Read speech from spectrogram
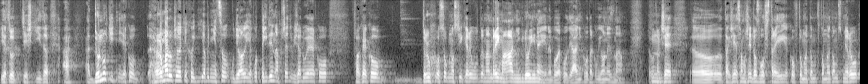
je to těžký to, a, a donutit jako hromadu těch lidí, aby něco udělali jako týden napřed, vyžaduje jako fakt jako druh osobnosti, kterou ten Andrej má a nikdo jiný, nebo jako já nikoho takového neznám. Jo, hmm. takže, uh, takže je samozřejmě dost ostrý jako v tomhletom, v tomhletom směru, uh,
